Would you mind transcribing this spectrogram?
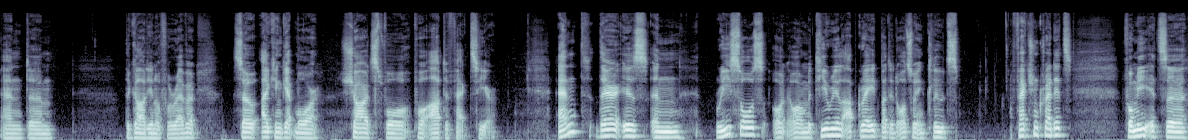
and um, the guardian of forever. So I can get more shards for for artifacts here. And there is an resource or, or material upgrade but it also includes faction credits. For me it's uh,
